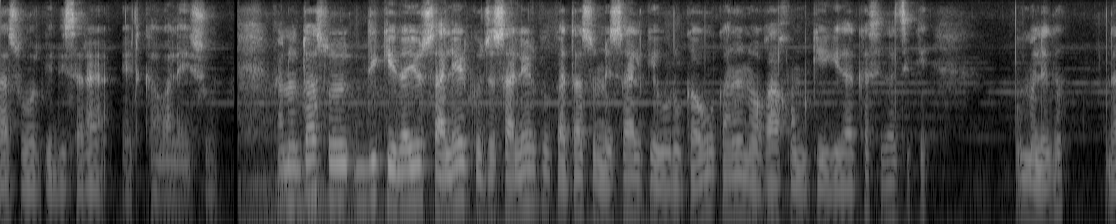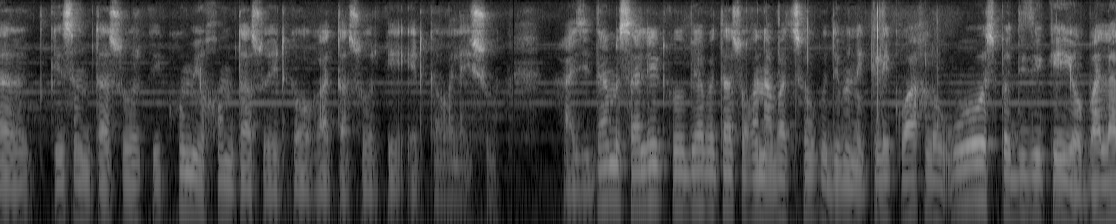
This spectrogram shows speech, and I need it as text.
تاسو ورکه دی سره اډ کولای شو. کنو تاسو دی کی دا یو سالیډ کو چه سالیډ کو که تاسو مثال کی ورکاو کنه نو هغه خوم کیږي دا کسی داسی کی ومه لیده دا کیسم تاسو ورکه کوم یو خوم تاسو اډ کاو هغه تاسو ورکه اډ کولای شو. حاجی دا مو سلیکټ کو بیا به تاسو غه نه بعد سو کو دی باندی کلیک واخلو اوس په دی ځی کی یو بله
